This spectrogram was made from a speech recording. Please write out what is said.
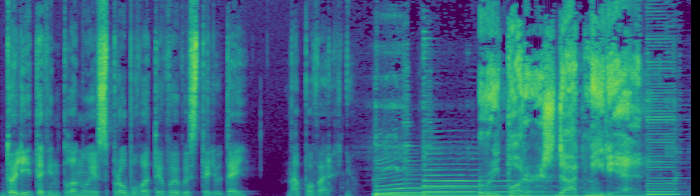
До літа він планує спробувати вивести людей на поверхню. Media.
